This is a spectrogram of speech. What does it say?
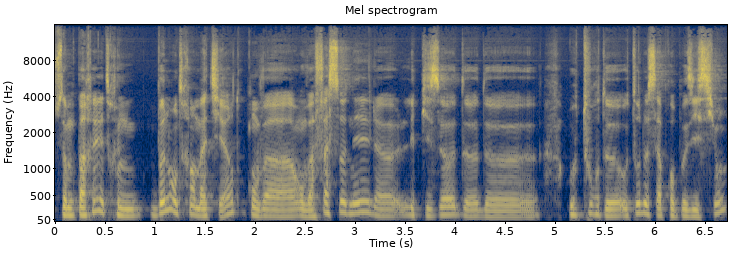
ça me paraît être une bonne entrée en matière. Donc on va, on va façonner l'épisode de, autour, de, autour de sa proposition,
